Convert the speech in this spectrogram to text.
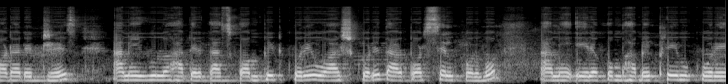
অর্ডারের ড্রেস আমি এগুলো হাতের কাজ কমপ্লিট করে ওয়াশ করে, তারপর সেল করব। আমি এরকম ভাবে ফ্রেম করে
